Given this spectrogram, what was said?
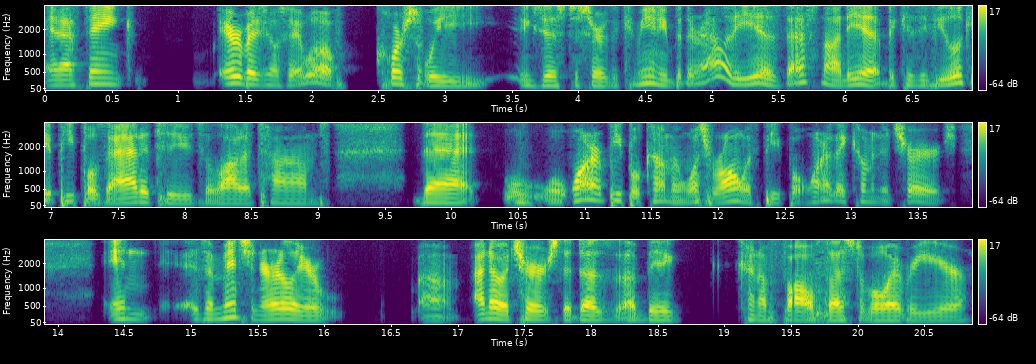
And I think everybody's going to say, well, of course we exist to serve the community. But the reality is that's not it. Because if you look at people's attitudes, a lot of times, that well, why aren't people coming? What's wrong with people? Why are they coming to church? And as I mentioned earlier, um, I know a church that does a big kind of fall festival every year,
